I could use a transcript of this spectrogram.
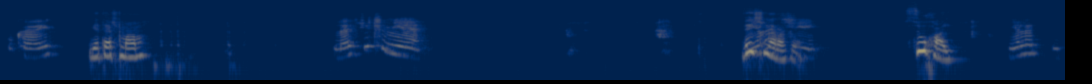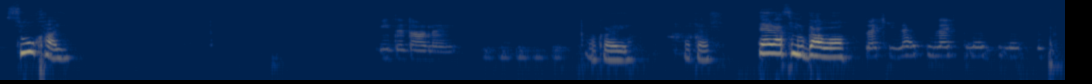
Okej. Ja też mam. Leci czy nie? Wyjdź nie na razie. leci. Słuchaj, Nie leci. słuchaj. Idę dalej. Okej, ja też. Teraz mrugało. Leci, leci, leci, leci, leci.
